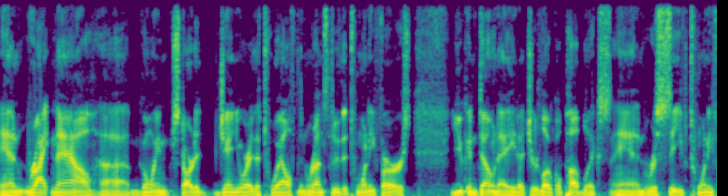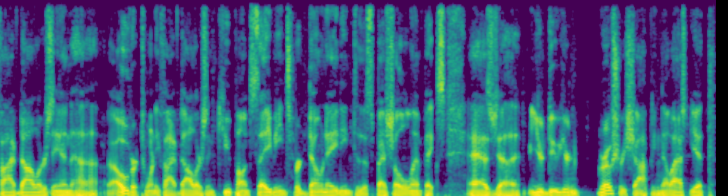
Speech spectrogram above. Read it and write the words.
And right now, uh, going started January the 12th and runs through the 21st, you can donate at your local Publix and receive $25 in, uh, over $25 in coupon savings for donating to the Special Olympics as uh, you do your grocery shopping. They'll ask you at,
